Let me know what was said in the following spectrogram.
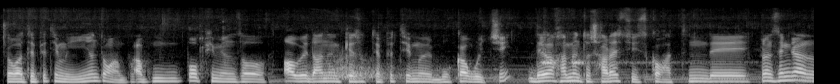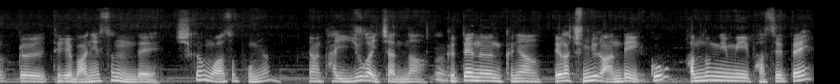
저가 대표팀을 2년 동안 안 뽑히면서 아 왜 나는 계속 대표팀을 못 가고 있지? 내가 가면 더 잘할 수 있을 것 같은데 그런 생각을 되게 많이 했었는데 지금 와서 보면 그냥 다 이유가 있지 않나. 응. 그때는 그냥 내가 준비가 안 돼 있고 감독님이 봤을 때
